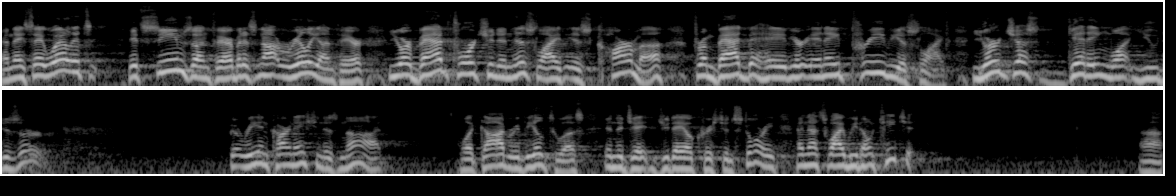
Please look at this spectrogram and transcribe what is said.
And they say, well, it's, it seems unfair, but it's not really unfair. Your bad fortune in this life is karma from bad behavior in a previous life. You're just getting what you deserve. But reincarnation is not what God revealed to us in the Judeo Christian story, and that's why we don't teach it. Uh,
